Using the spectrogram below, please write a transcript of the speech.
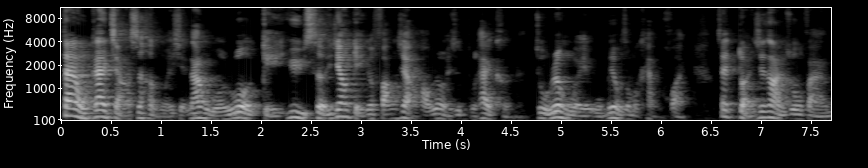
当然我刚才讲的是很危险。但我如果给预测，一定要给一个方向的话，我认为是不太可能。就我认为我没有这么看坏，在短线上来说，反而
